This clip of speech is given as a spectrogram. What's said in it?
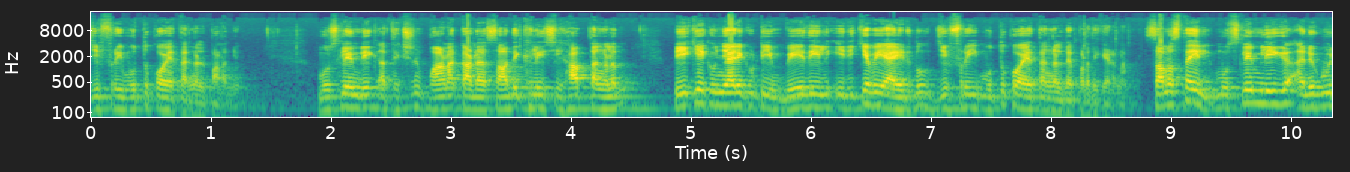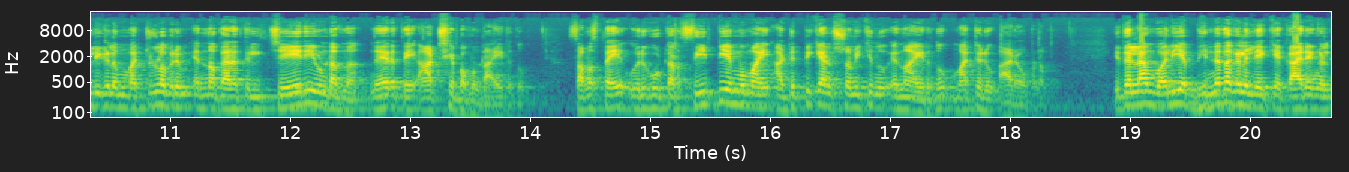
ജിഫ്രി മുത്തുക്കോയ തങ്ങൾ പറഞ്ഞു. മുസ്ലിം ലീഗ് അധ്യക്ഷൻ പാണക്കാട് സാദിഖ് അലി ശിഹാബ് തങ്ങളും പി കെ കുഞ്ഞാലിക്കുട്ടിയും വേദിയിൽ ഇരിക്കവെയായിരുന്നു ജിഫ്രി മുത്തുക്കോയ തങ്ങളുടെ പ്രതികരണം. സമസ്തയിൽ മുസ്ലിം ലീഗ് അനുകൂലികളും മറ്റുള്ളവരും എന്ന തരത്തിൽ ചേരിയുണ്ടെന്ന് നേരത്തെ ആക്ഷേപമുണ്ടായിരുന്നു. സമസ്തയെ ഒരു കൂട്ടർ സി പി എമ്മുമായി അടുപ്പിക്കാൻ ശ്രമിക്കുന്നു എന്നായിരുന്നു മറ്റൊരു ആരോപണം. ഇതെല്ലാം വലിയ ഭിന്നതകളിലേക്ക് കാര്യങ്ങൾ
